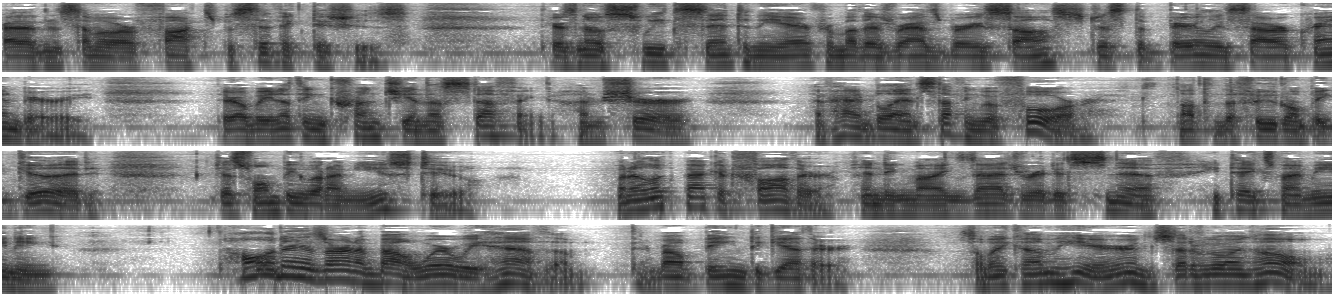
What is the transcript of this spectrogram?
rather than some of our Fox Pacific dishes. There's no sweet scent in the air from Mother's raspberry sauce, just the barely sour cranberry. There'll be nothing crunchy in the stuffing, I'm sure. I've had bland stuffing before. Not that the food won't be good, it just won't be what I'm used to. When I look back at Father, ending my exaggerated sniff, he takes my meaning. Holidays aren't about where we have them, they're about being together. So we come here instead of going home.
